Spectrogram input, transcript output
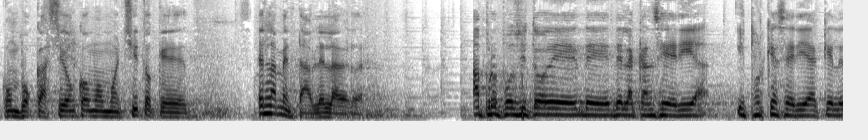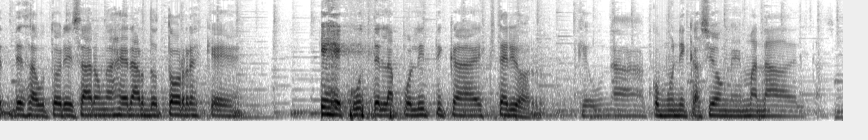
con vocación como Monchito, que es lamentable, la verdad. A propósito de, de la Cancillería, ¿y por qué sería que desautorizaron a Gerardo Torres que ejecute la política exterior que una comunicación emanada del caso.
